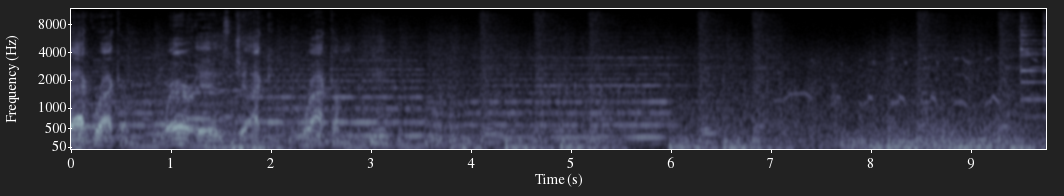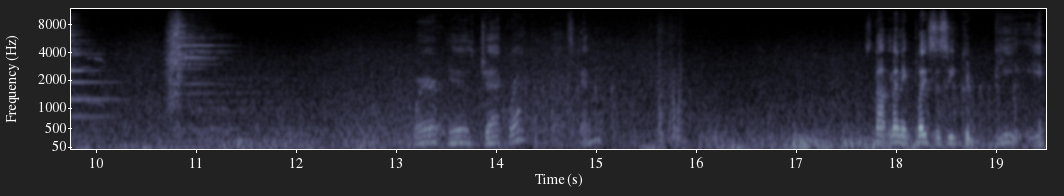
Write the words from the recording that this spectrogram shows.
Jack Rackham. Where is Jack Rackham? Where is Jack Rackham, goddammit? There's not many places he could be.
